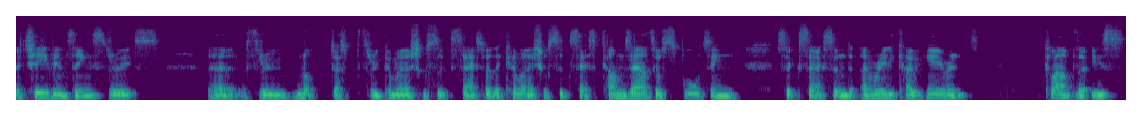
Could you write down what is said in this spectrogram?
achieving things through its uh, through not just through commercial success, but the commercial success comes out of sporting success and a really coherent club that is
